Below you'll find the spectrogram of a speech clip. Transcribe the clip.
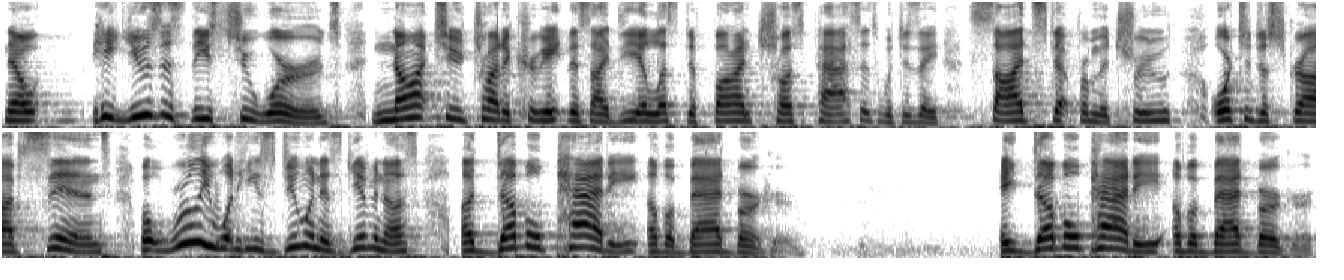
Now, he uses these two words not to try to create this idea, let's define trespasses, which is a sidestep from the truth, or to describe sins, but really what he's doing is giving us a double patty of a bad burger. A double patty of a bad burger.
